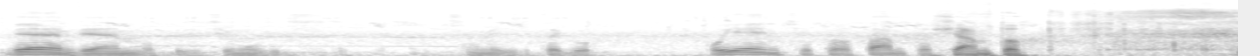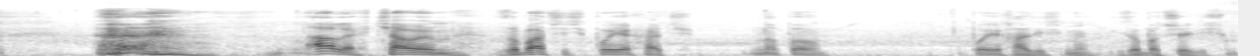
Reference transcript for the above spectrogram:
Wiem, wiem, będziecie mówić, trzeba mieć do tego pojęcie, to, tamto, siamto. Ale chciałem zobaczyć, pojechać, no to pojechaliśmy i zobaczyliśmy.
